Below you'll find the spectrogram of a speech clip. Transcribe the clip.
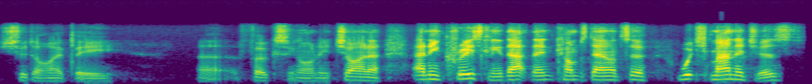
should I be uh, focusing on in China. And increasingly, that then comes down to which managers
